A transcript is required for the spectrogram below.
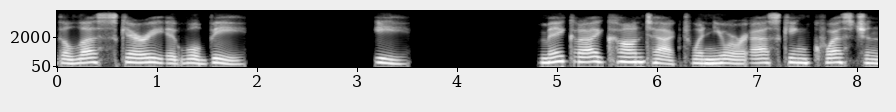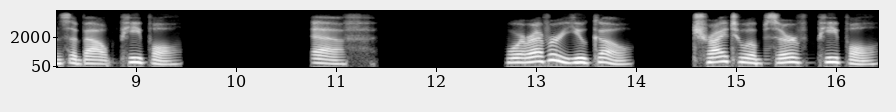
the less scary it will be. E. Make eye contact when you're asking questions about people. F. Wherever you go, try to observe people,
